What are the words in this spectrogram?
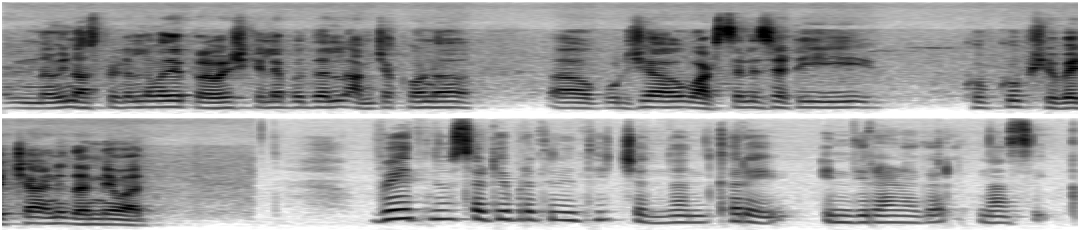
आणि नवीन हॉस्पिटलमध्ये प्रवेश केल्याबद्दल आमच्याकडून अ, पुढच्या वाटचालीसाठी खूप खूप शुभेच्छा आणि धन्यवाद. वेद न्यूजसाठी प्रतिनिधी चंदन खरे इंदिरानगर नाशिक.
